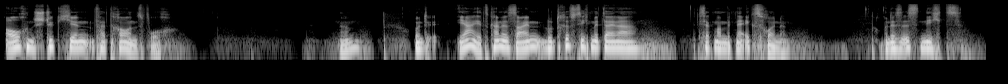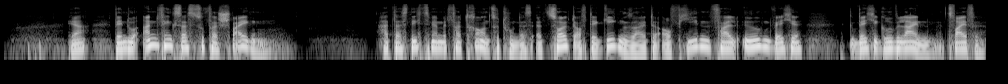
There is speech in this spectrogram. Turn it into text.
auch ein Stückchen Vertrauensbruch. Ne? Und ja, jetzt kann es sein, du triffst dich mit deiner, ich sag mal, mit einer Ex-Freundin. Und das ist nichts. Ja, wenn du anfängst, das zu verschweigen, hat das nichts mehr mit Vertrauen zu tun. Das erzeugt auf der Gegenseite auf jeden Fall irgendwelche welche Grübeleien, Zweifel.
